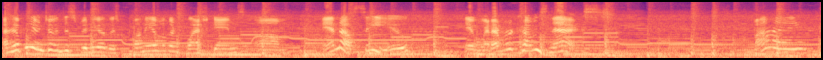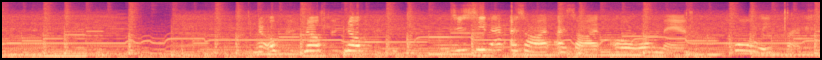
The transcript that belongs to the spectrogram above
I hope you enjoyed this video. There's plenty of other Flash games, um, and I'll see you in whatever comes next. Bye! Nope, nope, nope. did you see that? I saw it. I saw it. Oh, man. Holy frick.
